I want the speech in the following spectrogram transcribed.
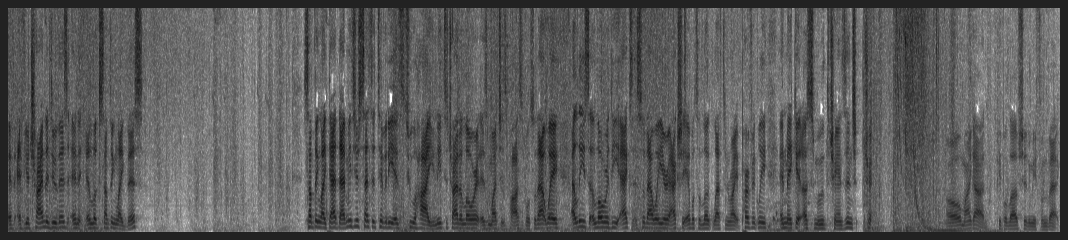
if, if you're trying to do this and it looks something like this, something like that, that means your sensitivity is too high. You need to try to lower it as much as possible. So that way, at least lower the X, so that way you're actually able to look left and right perfectly and make it a smooth transition. Tra oh my god. People love shooting me from the back.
